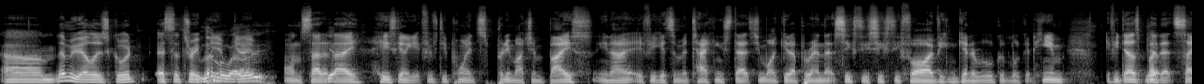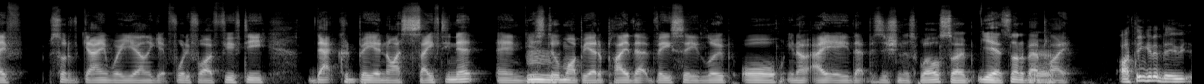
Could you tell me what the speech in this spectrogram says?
Um, Lemuelu's good. It's a 3 p.m. Game on Saturday. He's going to get 50 points pretty much in base. You know, if you get some attacking stats, you might get up around that 60, 65. You can get a real good look at him. If he does play Yep. that safe sort of game where you only get 45, 50, that could be a nice safety net. And you still might be able to play that VC loop or, you know, AE that position as well. So, yeah, it's not a bad play. I think it'd be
